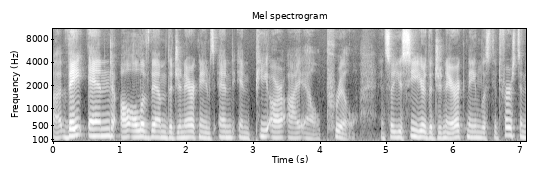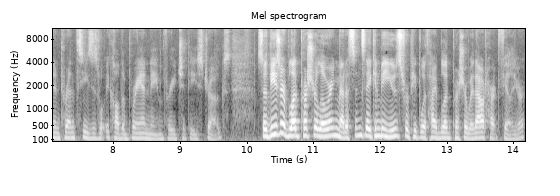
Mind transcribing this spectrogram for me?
Uh, they end, all of them, the generic names end in PRIL, PRIL. And so you see here the generic name listed first, and in parentheses is what we call the brand name for each of these drugs. So these are blood pressure lowering medicines. They can be used for people with high blood pressure without heart failure,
